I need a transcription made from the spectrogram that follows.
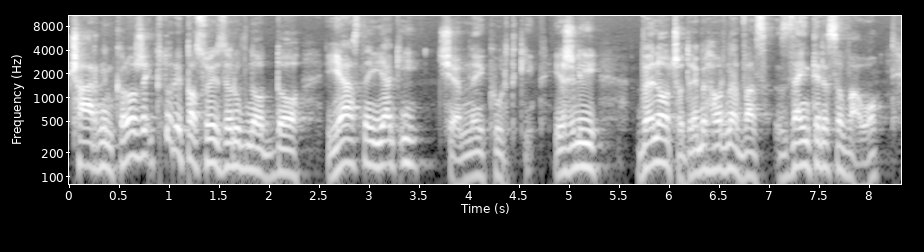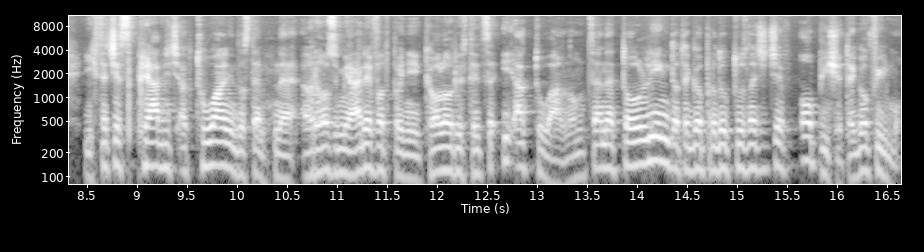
czarnym kolorze, który pasuje zarówno do jasnej, jak i ciemnej kurtki. Jeżeli Veloce od Rebel Horna Was zainteresowało i chcecie sprawdzić aktualnie dostępne rozmiary w odpowiedniej kolorystyce i aktualną cenę, to link do tego produktu znajdziecie w opisie tego filmu.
